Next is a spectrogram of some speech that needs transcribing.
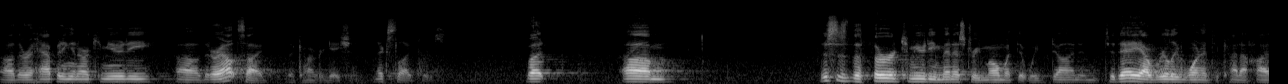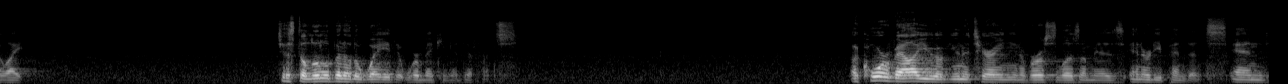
uh, that are happening in our community uh, that are outside the congregation. Next slide, please. But um, this is the third community ministry moment that we've done, and today I really wanted to kind of highlight just a little bit of the way that we're making a difference. A core value of Unitarian Universalism is interdependence, and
